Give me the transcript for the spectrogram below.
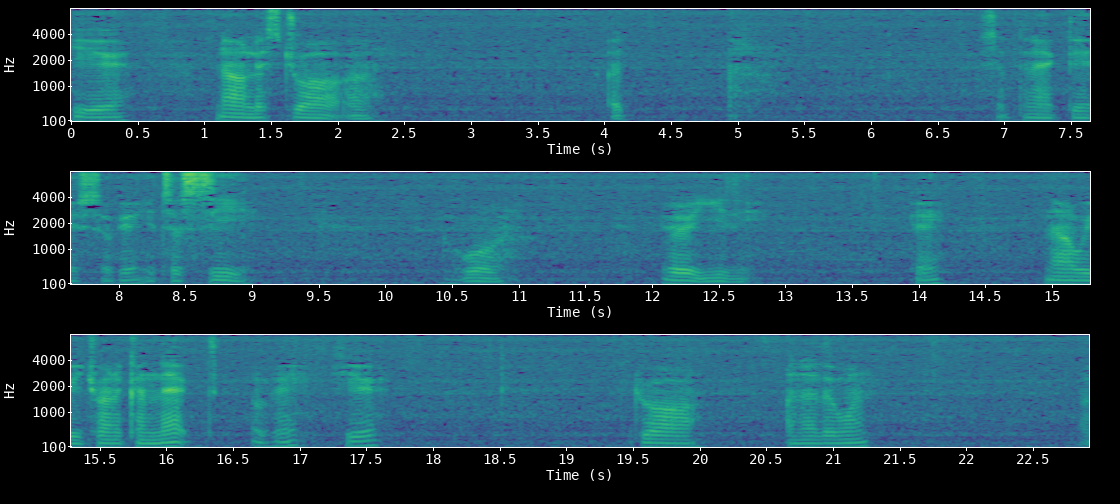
Here. Now let's draw uh, a something like this okay? It's a C. Or very easy. Okay? Now we're trying to connect okay? Here. Draw another one. Uh,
